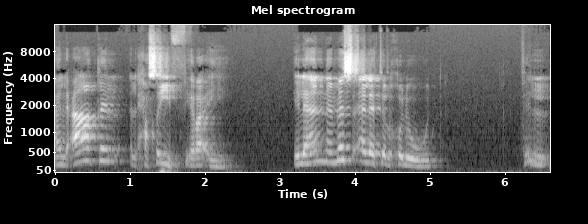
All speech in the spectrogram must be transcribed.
العاقل الحصيف في رأيه إلى أن مسألة الخلود في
